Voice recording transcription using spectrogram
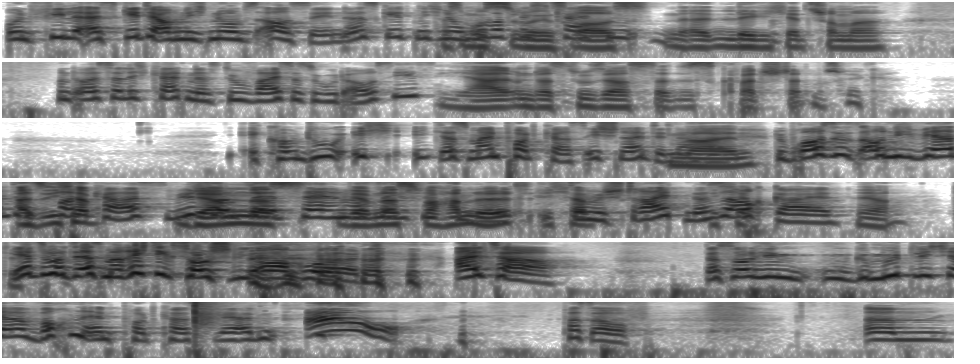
Und viele, es geht ja auch nicht nur ums Aussehen, ne? Es geht nicht Das nur um musst du übrigens Oberflächlichkeiten raus. Da lege ich jetzt schon mal. und Äußerlichkeiten, dass du weißt, dass du gut aussiehst. Ja, und was du sagst, das ist Quatsch, das muss weg. Ey, komm, du, ich, ich, das ist mein Podcast, ich schneide den nachher. Nein. Du brauchst jetzt auch nicht während des Also ich hab- Podcasts mir wir schon haben das- erzählen, wir was haben da das verhandelt. Ich Sollen wir streiten? Das ist hab- auch geil. Ja. Jetzt wird es erstmal richtig socially awkward. Alter, das soll hier ein gemütlicher Wochenend-Podcast werden. Au! Pass auf. Ähm,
